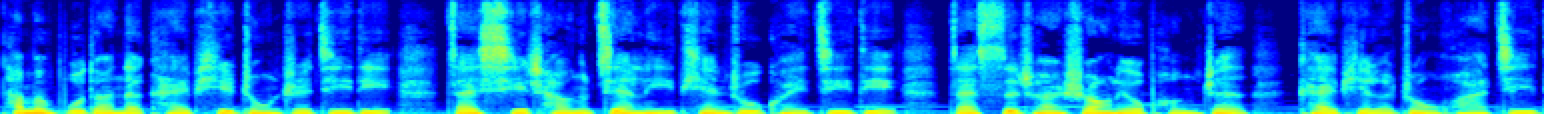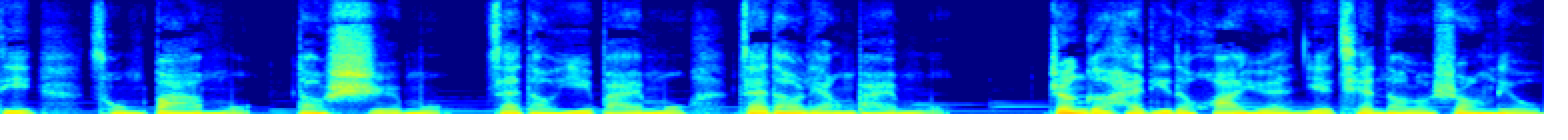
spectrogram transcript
他们不断地开辟种植基地，在西昌建立天竺葵基地，在四川双流彭镇开辟了种花基地，从八亩到十亩，再到一百亩，再到两百亩，整个海蒂的花园也迁到了双流。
